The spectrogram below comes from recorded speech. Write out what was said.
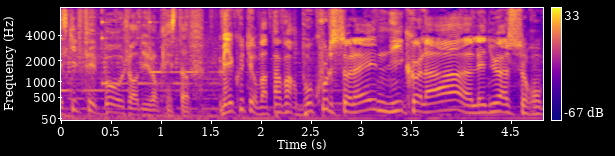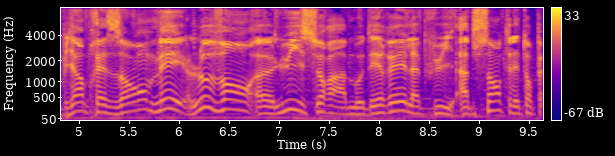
Est-ce qu'il fait beau aujourd'hui, Jean-Christophe? Mais écoutez, on va pas voir beaucoup le soleil, Nicolas. Les nuages seront bien présents, mais le vent, euh, lui, sera modéré, la pluie absente et les températures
